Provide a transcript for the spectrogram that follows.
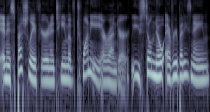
And especially if you're in a team of 20 or under, you still know everybody's name.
